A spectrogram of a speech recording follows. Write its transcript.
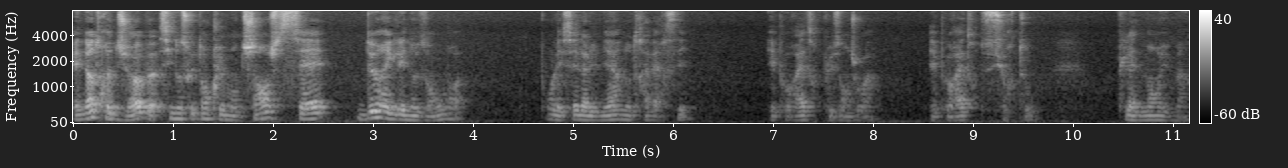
Et notre job, si nous souhaitons que le monde change, c'est de régler nos ombres pour laisser la lumière nous traverser et pour être plus en joie et pour être surtout pleinement humain.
